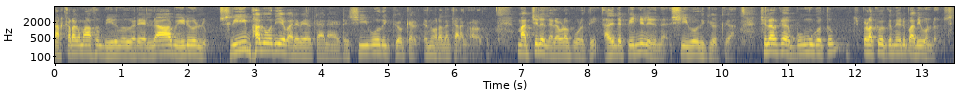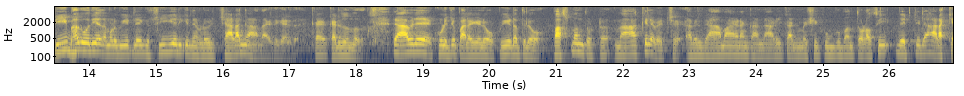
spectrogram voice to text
കർക്കിടക മാസം തീരുന്നത് വരെ എല്ലാ വീടുകളിലും ശ്രീ ഭഗവതിയെ വരവേൽക്കാനായിട്ട് ശീവോദിക്ക് വെക്കൽ എന്ന് പറയുന്ന ചടങ്ങ് നടക്കും. മച്ചിൽ നിലവിളക്ക് കൊളുത്തി അതിന്റെ പിന്നിലിരുന്ന് ശീവോദിക്ക് വെക്കുക ചിലർക്ക് പൂമുഖത്തും വിളക്ക് വെക്കുന്ന ഒരു പതിവുണ്ട്. ശ്രീ ഭഗവതിയെ നമ്മൾ വീട്ടിലേക്ക് സ്വീകരിക്കുന്നതിനുള്ള ഒരു ചടങ്ങാണെന്നാണ് ഇത് കരുത് ക- കരുതുന്നത്. രാവിലെ കുളിച്ച് പലകിലോ പീഠത്തിലോ ഭസ്മം തൊട്ട് നാക്കില വെച്ച് അതിൽ രാമായണം കണ്ണാടി കൺമഷി കുങ്കുമം തുളസി വെറ്റില അടയ്ക്ക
